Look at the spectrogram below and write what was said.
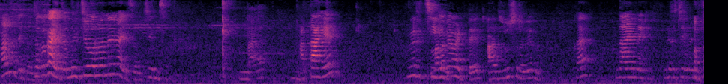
खा ना ते सगळं खायचं मिरची बरोबर नाही खायचं चिंच. आता आहे मिरची. मला काय वाटतंय आज दुसरं घे ना. काय? नाही नाही. मिरची मिरची.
